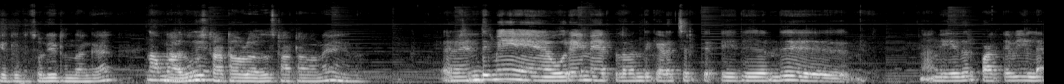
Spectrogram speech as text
கேட்டுட்டு சொல்லிட்டு இருந்தாங்க. நம்ம அதுவும் ஸ்டார்ட் ஆகல அதுவும் ஸ்டார்ட் ஆனோடனே ரெண்டுமே ஒரே நேரத்தில் வந்து கிடச்சிருக்கு. இது வந்து நாங்கள் எதிர்பார்க்கவே இல்லை.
